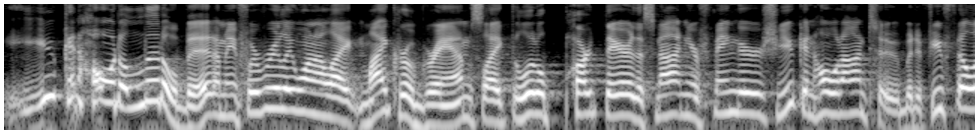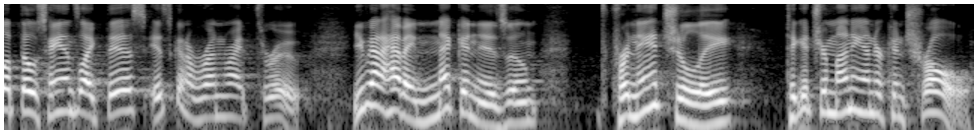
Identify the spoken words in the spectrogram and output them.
you can hold a little bit. I mean, if we really want to like micrograms, like the little part there that's not in your fingers, you can hold on to. But if you fill up those hands like this, it's going to run right through. You've got to have a mechanism financially to get your money under control.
